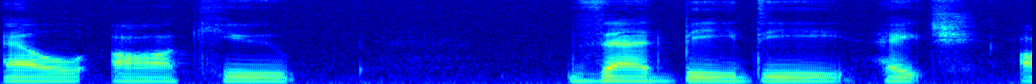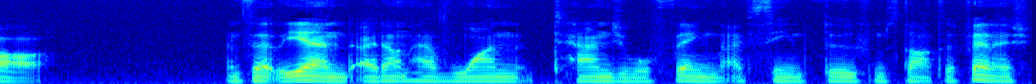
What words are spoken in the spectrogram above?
L, R, Q, Z, B, D, H, R. And so at the end, I don't have one tangible thing that I've seen through from start to finish.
